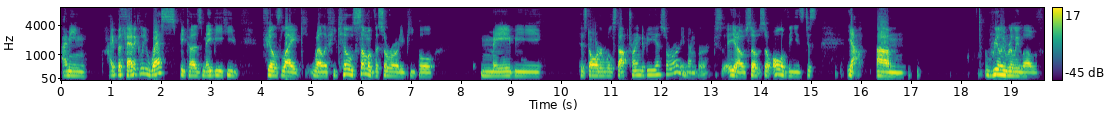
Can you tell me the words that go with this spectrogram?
I mean, hypothetically Wes, because maybe he feels like, well, if he kills some of the sorority people, maybe his daughter will stop trying to be a sorority member. You know, so so all of these just, yeah. Um, really, really love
